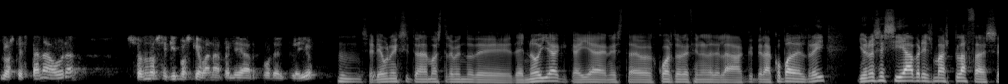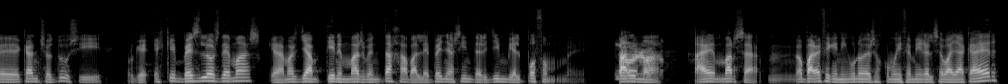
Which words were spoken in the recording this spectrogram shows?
los que están ahora, son los equipos que van a pelear por el playoff. Mm, sería un éxito además tremendo de, de Noya, que caía en estos cuartos de final de la, de la Copa del Rey. Yo no sé si abres más plazas, eh, Cancho, tú, si, porque es que ves los demás, que además ya tienen más ventaja, Valdepeñas, Inter, Jimby, El Pozo, eh, Palma, Jaén, Barça. No parece que ninguno de esos, como dice Miguel, se vaya a caer.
